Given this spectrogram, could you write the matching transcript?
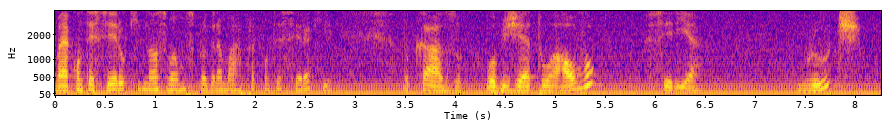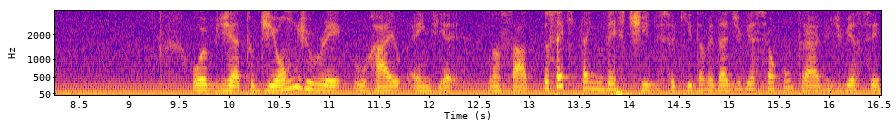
vai acontecer o que nós vamos programar para acontecer aqui. No caso, o objeto alvo seria root, o objeto de onde o, o raio é enviado lançado. Eu sei que está invertido isso aqui, na verdade devia ser ao contrário, devia ser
